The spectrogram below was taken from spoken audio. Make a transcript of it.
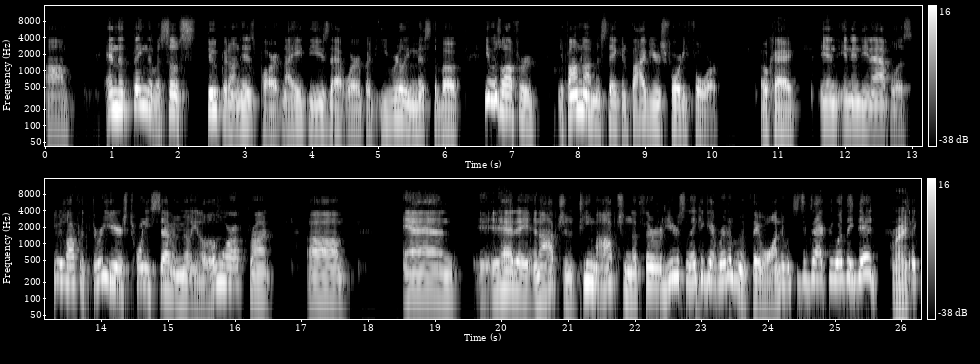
Um, and the thing that was so stupid on his part, and I hate to use that word, but he really missed the boat. He was offered, if I'm not mistaken, five years, 44, okay, in, in Indianapolis. He was offered three years, 27 million, a little more upfront. Um, and it had a, an option, a team option the third year, so they could get rid of him if they wanted, which is exactly what they did. Right. So they could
